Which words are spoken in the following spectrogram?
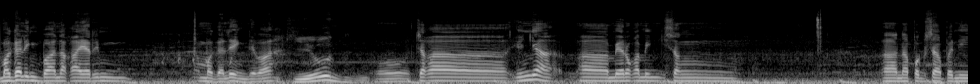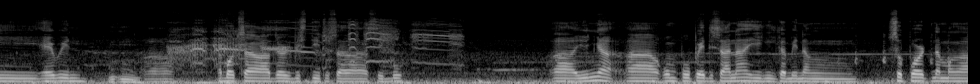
magaling ba na kaya rin ang magaling, di ba? Yun. Oh, tsaka yun nga, ah, meron kaming isang ah, napag-usapan ni Ewin Mm-mm. ah, about sa derbies dito sa Cebu. Ah, yun nga, ah, kung po pwede sana hingi kami ng support ng mga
